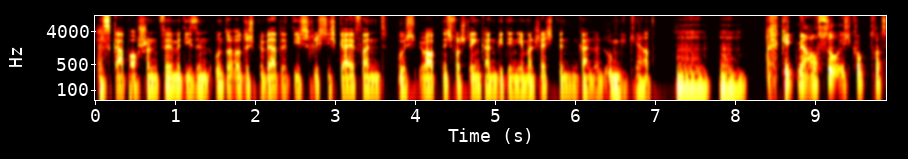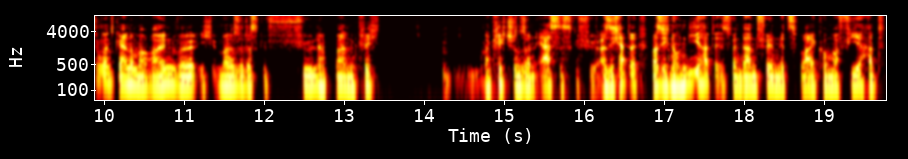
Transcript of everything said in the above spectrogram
Es gab auch schon Filme, die sind unterirdisch bewertet, die ich richtig geil fand, wo ich überhaupt nicht verstehen kann, wie den jemand schlecht finden kann und umgekehrt. Mhm. Geht mir auch so. Ich gucke trotzdem ganz gerne mal rein, weil ich immer so das Gefühl habe, man kriegt, man kriegt schon so ein erstes Gefühl. Also ich hatte, was ich noch nie hatte, ist, wenn da ein Film eine 2,4 hat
